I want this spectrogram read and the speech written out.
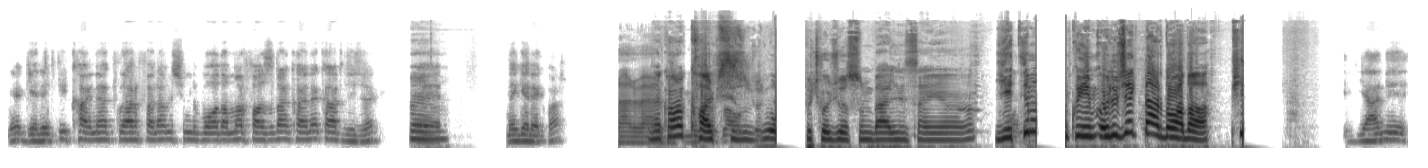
Ya gerekli kaynaklar falan şimdi bu adamlar fazladan kaynak harcayacak. Ha. Ee, Ne gerek var? Ne kadar kalpsiz bu çocuğusun Berlin sen ya. Yetim koyayım ölecekler doğada. Yani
